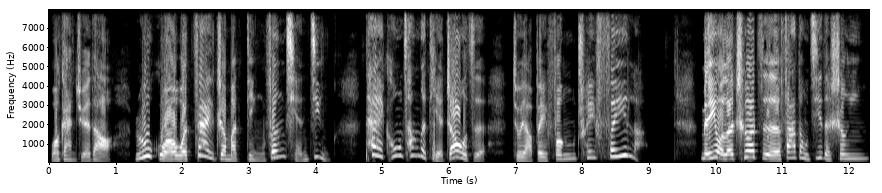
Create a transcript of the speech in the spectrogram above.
我感觉到。如果我再这么顶风前进，太空舱的铁罩子就要被风吹飞了。没有了车子发动机的声音，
